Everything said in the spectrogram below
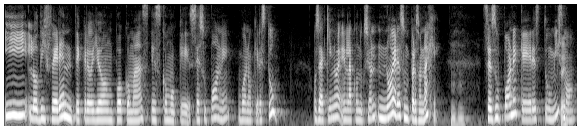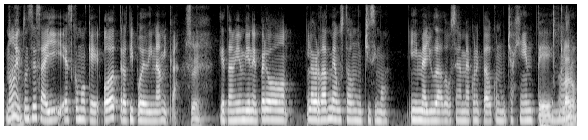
y lo diferente, creo yo, un poco más, es como que se supone, bueno, que eres tú. O sea, aquí no, en la conducción no eres un personaje. Se supone que eres tú mismo, Sí, ¿no? sí. Entonces ahí es como que otro tipo de dinámica Sí. que también viene, pero la verdad me ha gustado muchísimo y me ha ayudado, o sea, me ha conectado con mucha gente, ¿no? Claro.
